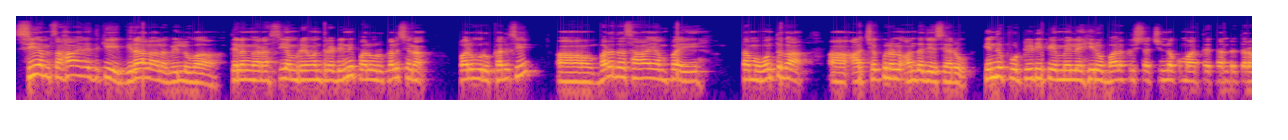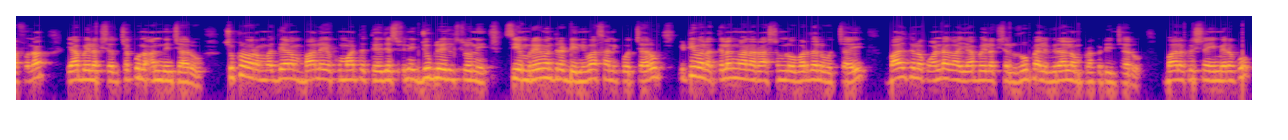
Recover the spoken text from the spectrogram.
సీఎం సహాయ నిధికి విరాళాల వెల్లువ. తెలంగాణ సీఎం రేవంత్ రెడ్డిని పలువురు కలిసిన పలువురు కలిసి ఆ, వరద సహాయంపై తమ వంతుగా ఆ, చెక్కులను అందజేశారు. Hindupur TDP MLA hero Balakrishna చిన్న కుమార్తె తండ్రి తరఫున యాభై లక్షల చెక్కును అందించారు. శుక్రవారం మధ్యాహ్నం బాలయ్య కుమార్తె తేజస్విని జూబ్లీహిల్స్లోని సీఎం రేవంత్ రెడ్డి నివాసానికి వచ్చారు. ఇటీవల తెలంగాణ రాష్ట్రంలో వరదలు వచ్చాయి. బాధితులకు అండగా యాభై లక్షల రూపాయల విరాళం ప్రకటించారు. బాలకృష్ణ ఈ మేరకు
